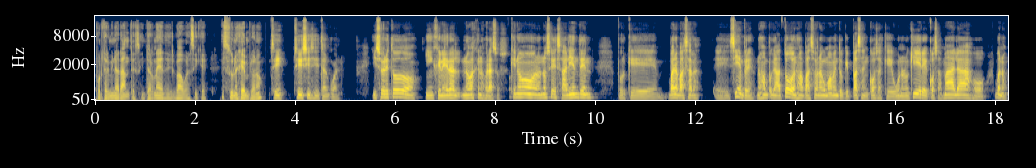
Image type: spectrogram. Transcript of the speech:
por terminar antes. Internet, el Bauer, así que ese es un ejemplo, ¿no? Sí, sí, sí, sí, tal cual. Y sobre todo, y en general, no bajen los brazos. Que no, no se desalienten porque van a pasar eh, siempre, nos a todos nos ha pasado en algún momento que pasan cosas que uno no quiere, cosas malas, o bueno,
